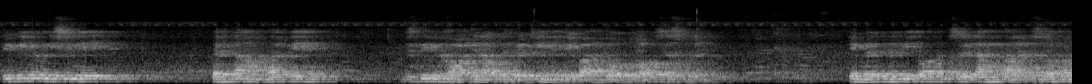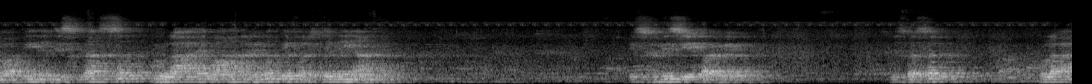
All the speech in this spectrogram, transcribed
क्योंकि मैं इसलिए कहता हूँ ताकि जितनी भी खातन औरतें बैठी हैं बात को गौर से कि मेरे नबी गौरव सल्लल्लाहु अलैहि वसल्लम फरमाती हैं, जिसका सर खुला है, वहाँ रहमत के फरिश्ते नहीं आते। इस हदीस ये गया, जिसका सर खुला है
